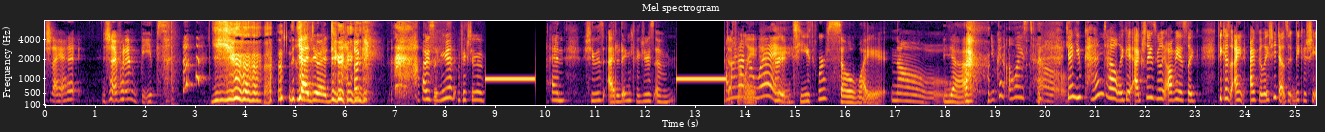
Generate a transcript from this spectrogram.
Should I edit? Should I put in beeps? Yeah, yeah, do it, do it. okay. I was looking at a picture of, and she was editing pictures of. Oh my God, no Definitely, way. her teeth were so white. No. Yeah. You can always tell. Yeah, you can tell. Like it actually is really obvious. Like because I I feel like she does it because she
